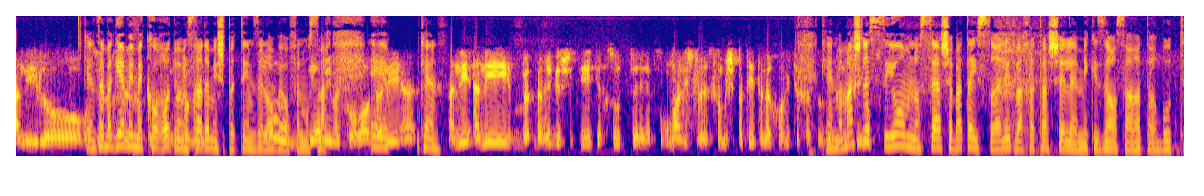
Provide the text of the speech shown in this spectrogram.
אני לא... כן, זה מגיע ממקורות במשרד המשפטים, זה לא כן, באופן מוסמך. זה מגיע ממקורות, אה, אני, כן. אני, אני, ברגע שתהיה התייחסות פורמלית של היועצת המשפטית, אני יכול להתייחס לזה. כן, ממש לסיום, נושא השבת הישראלית וההחלטה של מיקי זוהר, שר התרבות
